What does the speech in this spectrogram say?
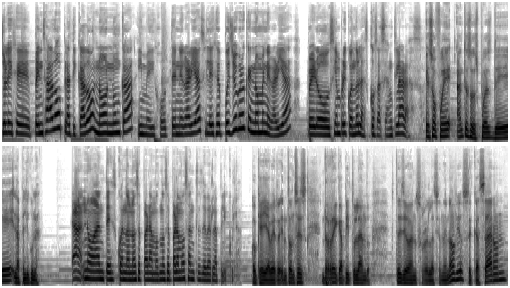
Yo le dije, ¿pensado, platicado? No, nunca. Y me dijo, ¿te negarías? Y le dije, pues yo creo que no me negaría, pero siempre y cuando las cosas sean claras. ¿Eso fue antes o después de la película? Ah, no, antes, cuando nos separamos. Nos separamos antes de ver la película. Ok, a ver, entonces, recapitulando. Ustedes llevan su relación de novios, se casaron,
